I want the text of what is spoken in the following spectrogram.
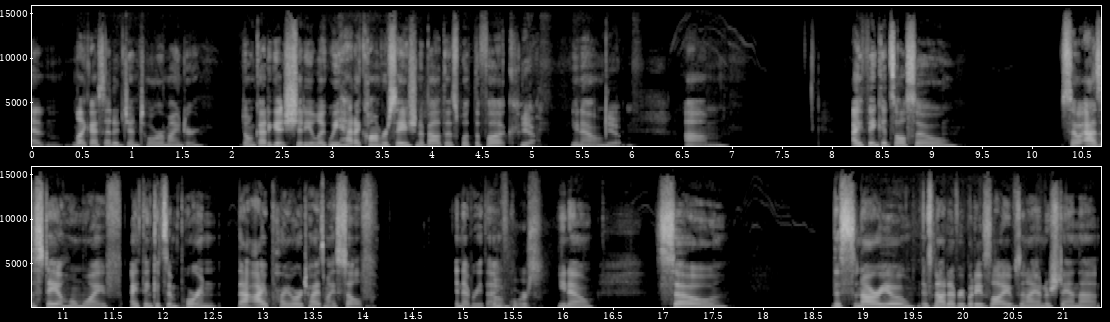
And like I said, a gentle reminder. Don't got to get shitty. Like we had a conversation about this. What the fuck? Yeah. You know? Yep. Um, I think it's also so as a stay-at-home wife, I think it's important that I prioritize myself in everything. of course. You know? So this scenario is not everybody's lives, and I understand that.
